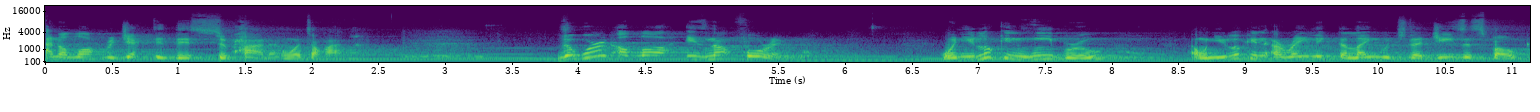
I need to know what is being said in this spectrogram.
And Allah rejected this, subhanahu wa ta'ala. The word Allah is not foreign. When you look in Hebrew, and when you look in Aramaic, the language that Jesus spoke,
